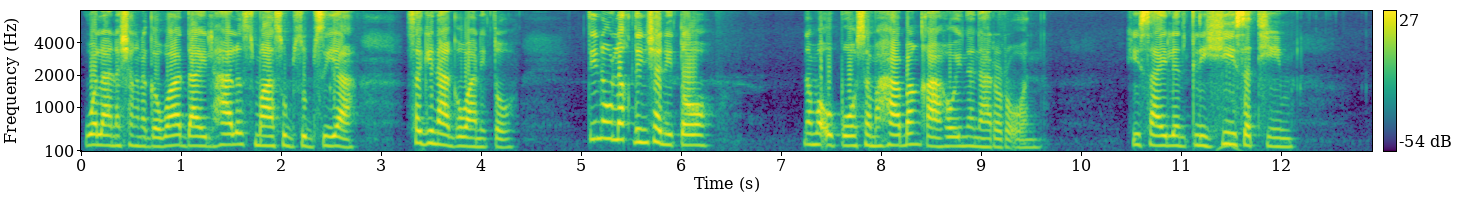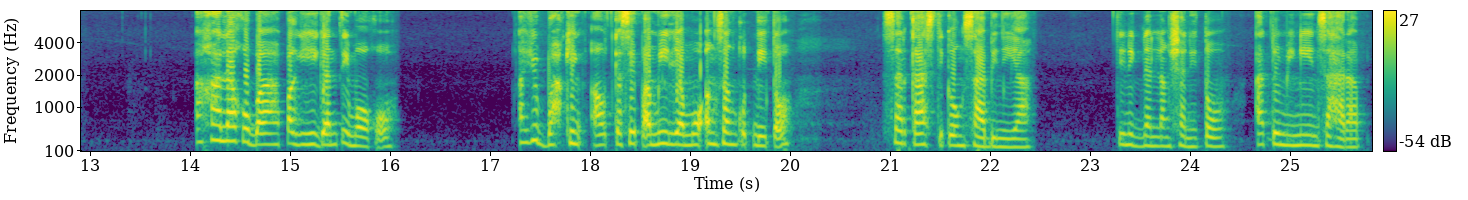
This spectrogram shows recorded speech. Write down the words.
Wala na siyang nagawa dahil halos masubsub siya sa ginagawa nito. Tinulak din siya nito na maupo sa mahabang kahoy na naroroon. He silently hissed at him. Akala ko ba paghihiganti mo ko? Are you backing out kasi pamilya mo ang sangkot dito? Sarkastikong sabi niya. Tinignan lang siya nito at tumingin sa harap.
